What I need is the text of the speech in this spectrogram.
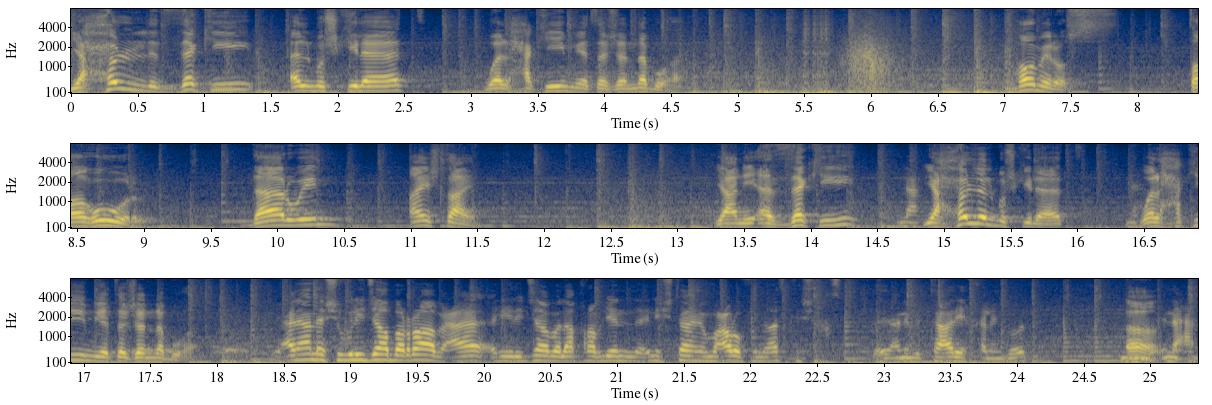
يحل الذكي المشكلات والحكيم يتجنبها. هوميروس طاغور داروين أينشتاين. يعني الذكي نعم. يحل المشكلات نعم. والحكيم يتجنبها. يعني أنا أشوف الإجابة الرابعة هي الإجابة الأقرب لأن إينشتاين معروف إنه أذكى شخص يعني بالتاريخ خلينا نقول آه. نعم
